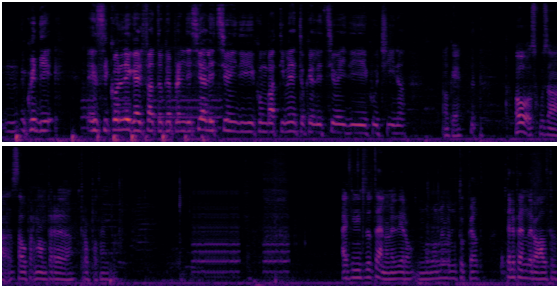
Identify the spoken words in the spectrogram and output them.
Mm, Quindi eh, si collega il fatto che prende sia lezioni di combattimento che lezioni di cucina. Ok. Oh, scusa, stavo parlando per eh, troppo tempo. Hai finito tè, non è vero? No, non è venuto toccato. Te ne prenderò altro.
